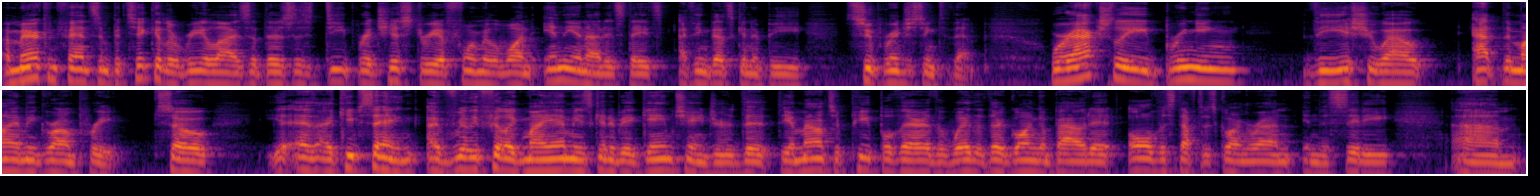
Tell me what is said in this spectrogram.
American fans in particular realize that there's this deep, rich history of Formula One in the United States, I think that's going to be super interesting to them. We're actually bringing the issue out at the Miami Grand Prix. So as I keep saying, I really feel like Miami is going to be a game changer. The the amounts of people there, the way that they're going about it, all the stuff that's going around in the city, um,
